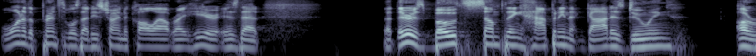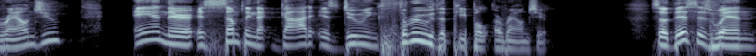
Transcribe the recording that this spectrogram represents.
one of the principles that he's trying to call out right here is that, that there is both something happening that God is doing around you, and there is something that God is doing through the people around you. So, this is when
